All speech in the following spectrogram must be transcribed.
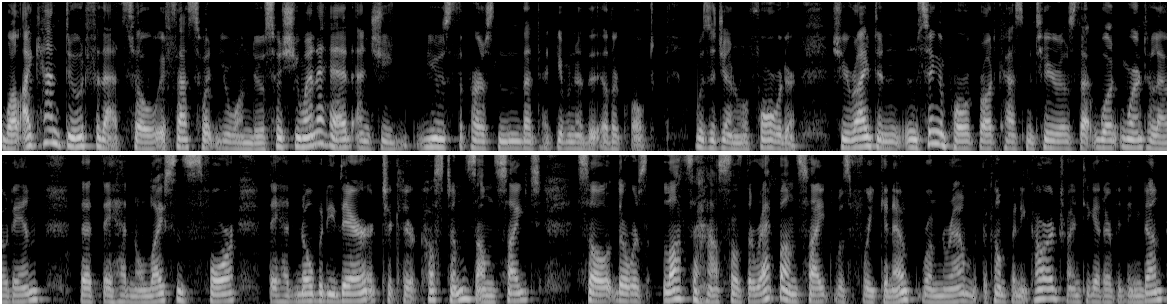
well, I can't do it for that. So if that's what you want to do. So she went ahead and she used the person that had given her the other quote, was a general forwarder. She arrived in, in Singapore with broadcast materials that weren't allowed in, that they had no license for. They had nobody there to clear customs on site. So there was lots of hassles. The rep on site was freaking out, running around with the company card, trying to get everything done.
